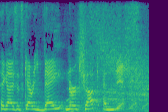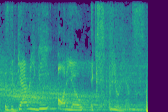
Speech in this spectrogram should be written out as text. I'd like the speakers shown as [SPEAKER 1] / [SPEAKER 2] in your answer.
[SPEAKER 1] Hey guys, it's Gary Vaynerchuk, and this is the Gary Vee Audio Experience.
